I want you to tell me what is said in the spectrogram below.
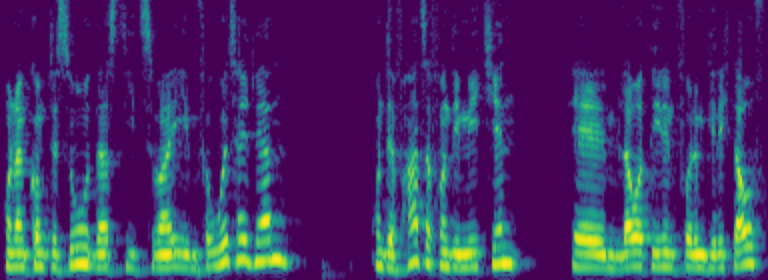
Und dann kommt es so, dass die zwei eben verurteilt werden und der Vater von dem Mädchen äh, lauert denen vor dem Gericht auf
